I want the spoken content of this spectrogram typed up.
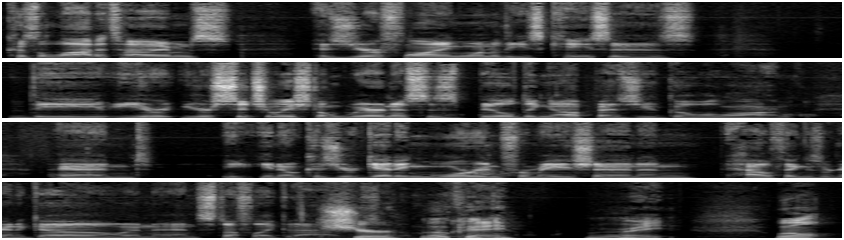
Because a lot of times, as you're flying one of these cases, the your your situational awareness is building up as you go along, and you know because you're getting more information and how things are going to go and and stuff like that. Sure. Okay. All right. Well,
